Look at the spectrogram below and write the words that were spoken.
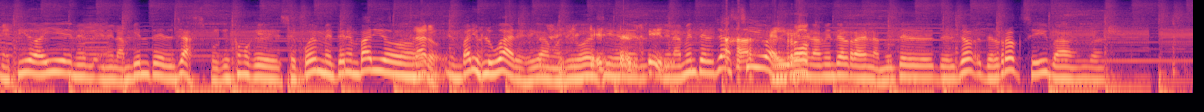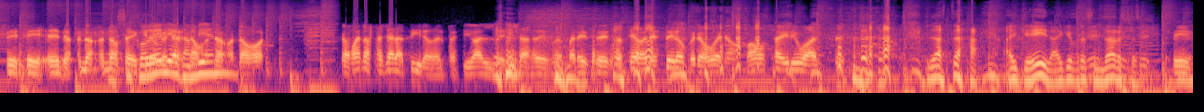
Metido ahí en el, en el ambiente del jazz, porque es como que se pueden meter en varios Claro. en varios lugares, digamos. Y vos decís, en, Sí. en el ambiente del jazz, Ajá. sí, va. El rock. En el ambiente del en el ambiente del, del, rock, sí, va. va. Sí, sí, eh, no, no, no sé, creo que también. no- no- nos van a sacar a tiro del Festival de Jazz, de- me parece, de Santiago del Estero, pero bueno, vamos a ir igual. Ya está, hay que ir, hay que presentarse. Sí, sí, sí. Sí.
